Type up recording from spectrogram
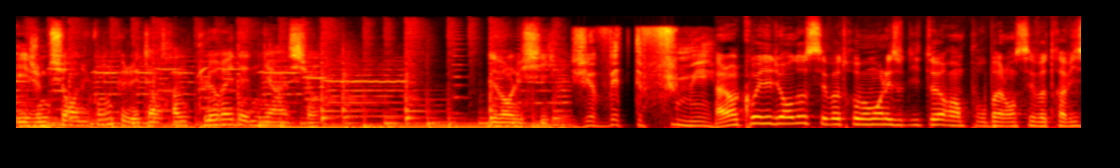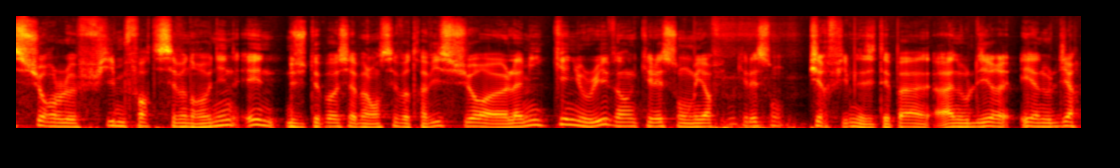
Et je me suis rendu compte que j'étais en train de pleurer d'admiration devant Lucie. Je vais te fumer. Alors, courrier du rando, c'est votre moment, les auditeurs, hein, pour balancer votre avis sur le film 47 Ronin. Et n'hésitez pas aussi à balancer votre avis sur euh, l'ami Kenny Reeves. hein, quel est son meilleur film Quel est son pire film N'hésitez pas à nous le dire et à nous le dire.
